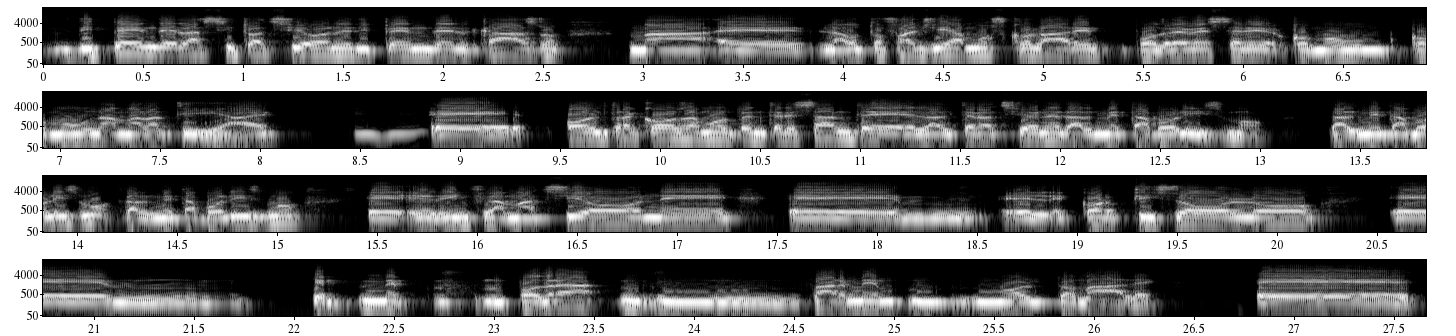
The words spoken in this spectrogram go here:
dipende la situazione, dipende il caso, ma eh, l'autofagia muscolare potrebbe essere come, un, come una malattia. Eh? Mm-hmm. E, oltre cosa molto interessante è l'alterazione dal metabolismo. Dal metabolismo, dal metabolismo eh, l'inflammazione, ehm, il cortisolo, che me, potrà mh, farmi molto male. E,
